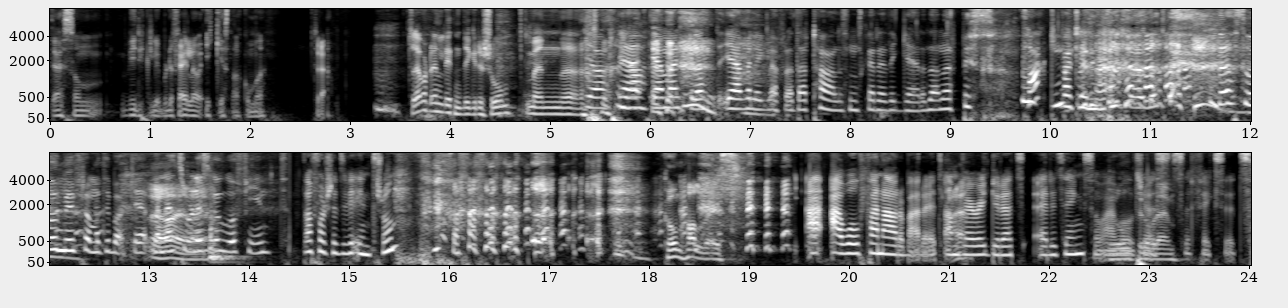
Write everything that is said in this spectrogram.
det som virkelig ble feil, er å ikke snakke om det. Mm. Så det ble en liten digresjon, men uh. Ja, jeg, jeg merker at jeg er veldig glad for at det er Tale som skal redigere den episoden. Takk, Bertine. Det er så mye fram og tilbake, men Ja, jeg tror ja, det skal gå fint. Da fortsetter vi introen. Kom halvveis. I, I will find out about it. I'm very good at editing, so I will just fix it.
